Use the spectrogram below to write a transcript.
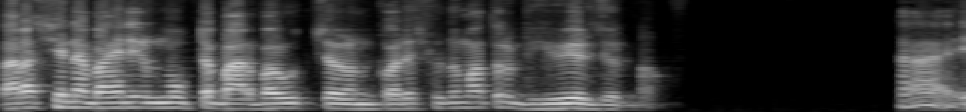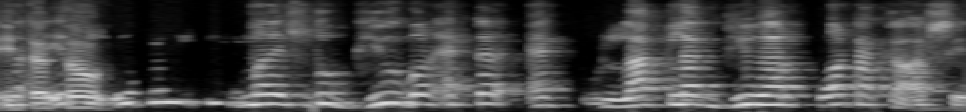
তারা সেনাবাহিনীর মুখটা বারবার উচ্চারণ করে শুধুমাত্র ভিউ এর জন্য। হ্যাঁ এটা তো মানে শুধু ভিউ একটা এক লাখ লাখ ভিউ আর ক টাকা আসে?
